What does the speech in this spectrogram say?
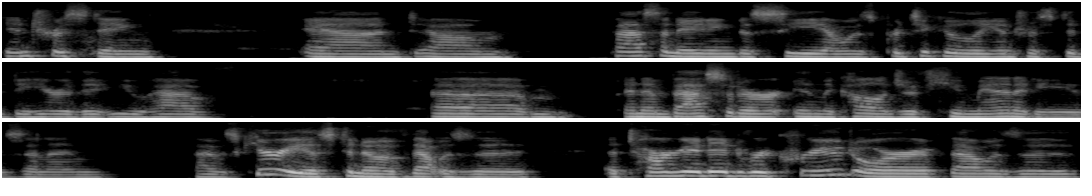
interesting and um, fascinating to see. I was particularly interested to hear that you have um, an ambassador in the College of Humanities, and I'm I was curious to know if that was a, a targeted recruit or if that was a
